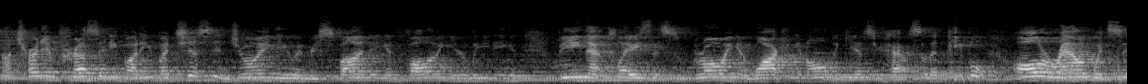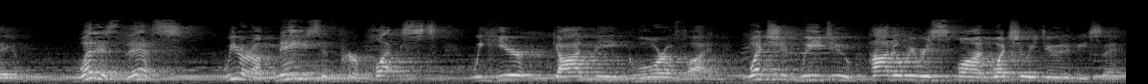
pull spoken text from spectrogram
not trying to impress anybody, but just enjoying you and responding and following your leading and being that place that's growing and walking in all the gifts you have so that people all around would say, what is this? We are amazed and perplexed we hear God being glorified. What should we do? How do we respond? What should we do to be saved?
